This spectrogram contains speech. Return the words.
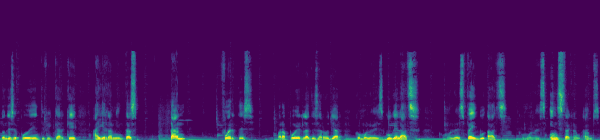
donde se puede identificar que hay herramientas tan fuertes para poderlas desarrollar como lo es Google Ads, como lo es Facebook Ads, como lo es Instagram Ads,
